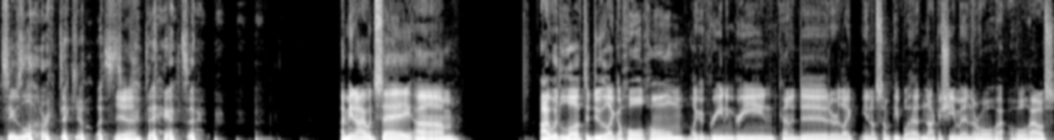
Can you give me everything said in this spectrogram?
seems a little ridiculous Yeah. to answer. I mean, I would say um I would love to do like a whole home, like a Greene and Greene kind of did, or like you know, some people had Nakashima in their whole whole house.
